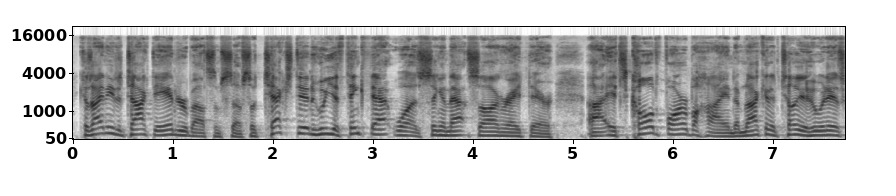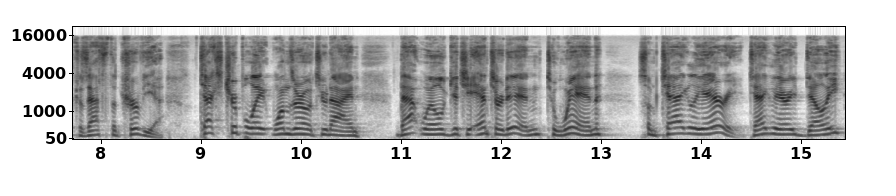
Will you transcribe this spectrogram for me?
because I need to talk to Andrew about some stuff. So text in who you think that was singing that song right there. Uh, it's called Far Behind. I'm not going to tell you who it is because that's the trivia. Text 888 1029. That will get you entered in to win some Tagliare. Tagliare Deli,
